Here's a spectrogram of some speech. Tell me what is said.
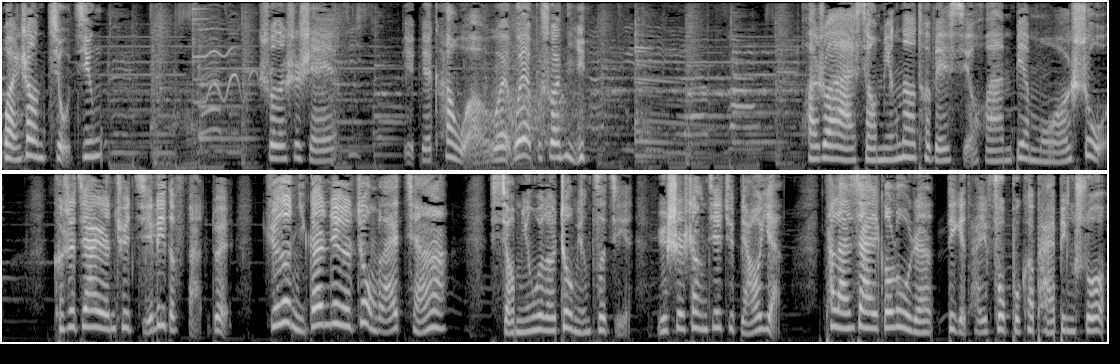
晚上酒精，说的是谁？别别看我，我我也不说你。话说啊，小明呢特别喜欢变魔术，可是家人却极力的反对。觉得你干这个挣不来钱啊！小明为了证明自己，于是上街去表演。他拦下一个路人，递给他一副扑克牌，并说：“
